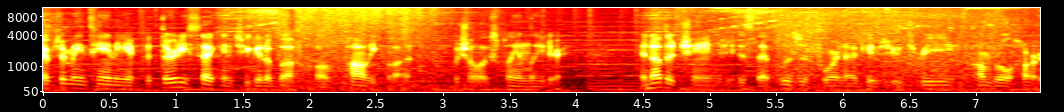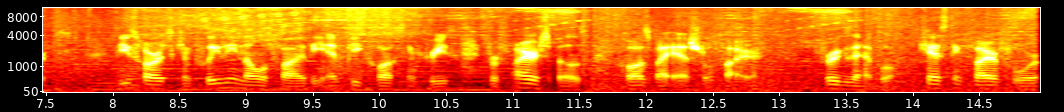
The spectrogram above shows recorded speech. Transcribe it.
After maintaining it for 30 seconds you get a buff called Polyglot, which I'll explain later. Another change is that Blizzard 4 now gives you 3 Umbral Hearts. These hearts completely nullify the MP cost increase for fire spells caused by Astral Fire. For example, casting Fire 4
